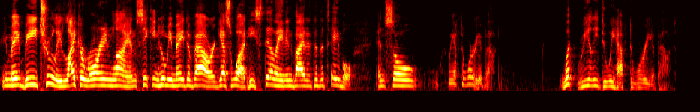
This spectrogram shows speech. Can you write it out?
he may be truly like a roaring lion seeking whom he may devour. Guess what? He still ain't invited to the table. And so, what do we have to worry about? What really do we have to worry about?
